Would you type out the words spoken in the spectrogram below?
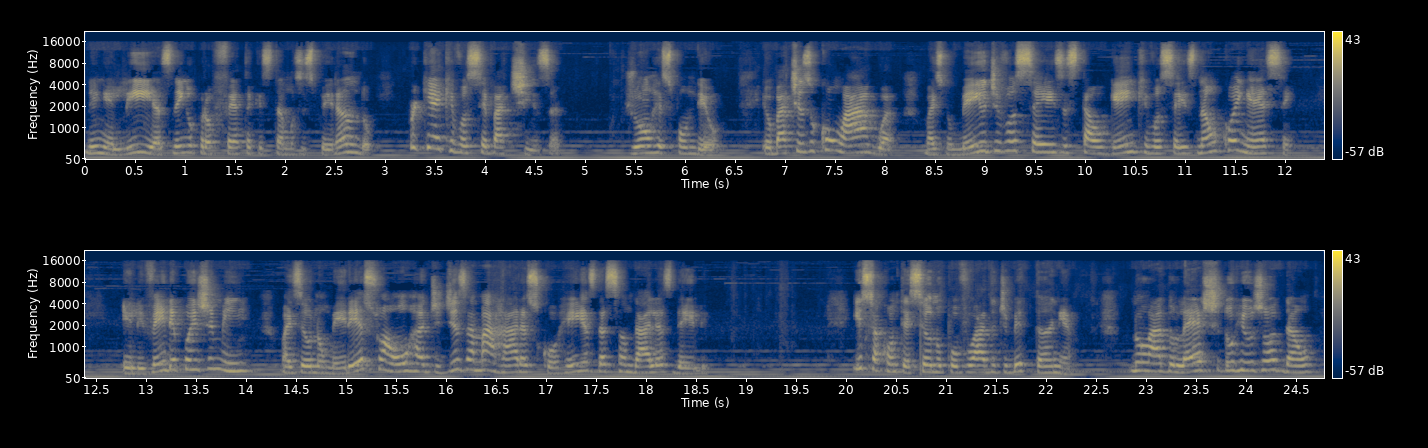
nem Elias, nem o profeta que estamos esperando, por que é que você batiza? João respondeu: Eu batizo com água, mas no meio de vocês está alguém que vocês não conhecem. Ele vem depois de mim, mas eu não mereço a honra de desamarrar as correias das sandálias dele. Isso aconteceu no povoado de Betânia, no lado leste do Rio Jordão,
